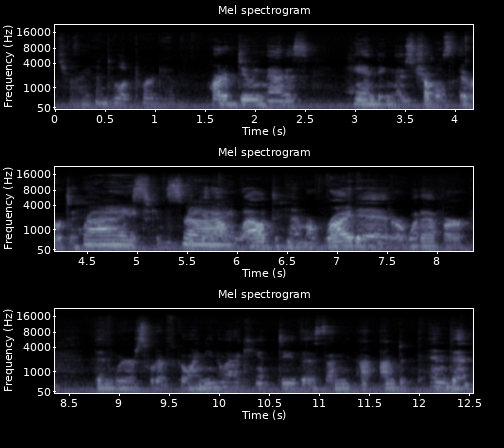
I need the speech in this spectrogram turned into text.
That's right. and to look toward him Part of doing that is handing those troubles over to him. Right, can speak it out loud to him or write it or whatever. Then we're sort of going, you know what? I can't do this. I'm I, I'm dependent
